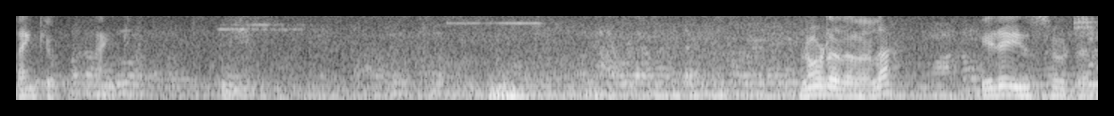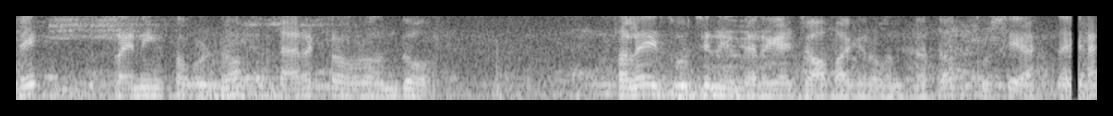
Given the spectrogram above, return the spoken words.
thank you thank you ನೋಡೋದ್ರಲ್ಲ ಇದೇ ಇನ್ಸ್ಟಿಟ್ಯೂಟಲ್ಲಿ ಟ್ರೈನಿಂಗ್ ತಗೊಂಡು ಡೈರೆಕ್ಟರ್ ಅವರು ಒಂದು ಸಲಹೆ ಸೂಚನೆ ಮೇರೆಗೆ ಜಾಬ್ ಆಗಿರುವಂಥದ್ದು. ಖುಷಿ ಆಗ್ತಾ ಇದೆ.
